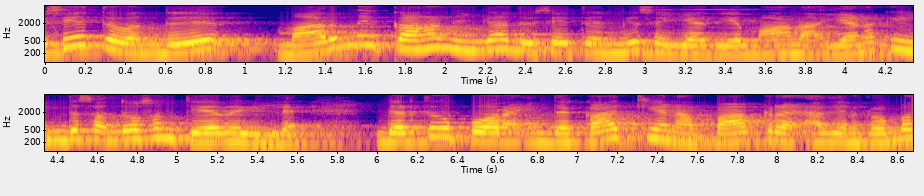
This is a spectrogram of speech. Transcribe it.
விஷயத்தை வந்து மருந்துக்காக நீங்கள் அந்த விஷயத்தை நீங்கள் செய்யாதீங்க. மானா எனக்கு இந்த சந்தோஷம் தேவையில்லை. இந்த இடத்துக்கு போகிறேன் இந்த காட்சியை நான் பார்க்குறேன் அது எனக்கு ரொம்ப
